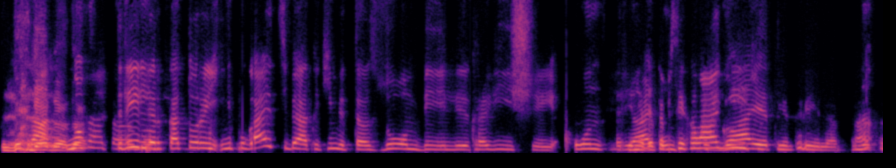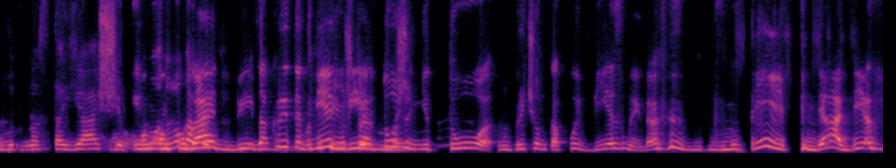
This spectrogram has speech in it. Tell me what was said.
Да, да, но триллер, который не пугает тебя какими-то зомби или кровищей, он реально это психологический триллер. Вот настоящим. Он пугает закрытой дверью, что ли, тоже не то. Ну, причем какой бездной, да? Внутри тебя бездна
